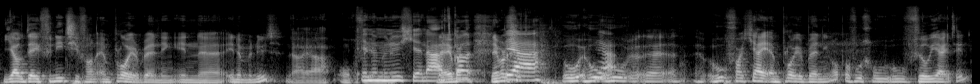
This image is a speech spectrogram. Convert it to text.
jouw definitie van employer branding in, uh, in een minuut? Nou ja, ongeveer. In een minuutje. Nou, nee, maar, nee, maar ja. hoe, hoe, ja. hoe, uh, hoe vat jij employer branding op? Of hoe, hoe, hoe vul jij het in?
